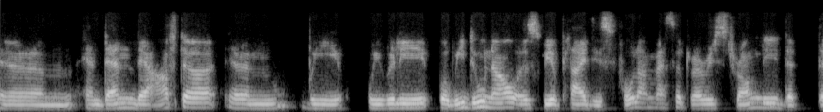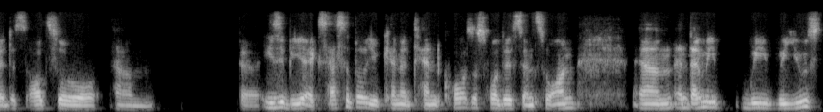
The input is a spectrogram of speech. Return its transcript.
um, and then thereafter, um, we we really what we do now is we apply this FOLA method very strongly. That that is also um, uh, easily accessible. You can attend courses for this and so on. Um, and then we we we used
